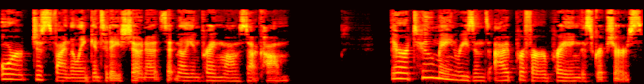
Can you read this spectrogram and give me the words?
or just find the link in today's show notes at millionprayingmoms.com. There are two main reasons I prefer praying the scriptures,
